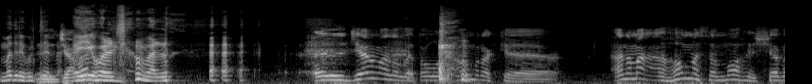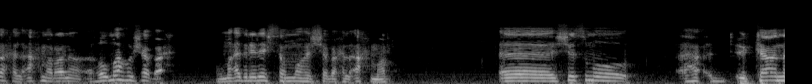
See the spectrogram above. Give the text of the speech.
ما أدري قلت لك الجمل؟ أيوه الجمل. الجمل الله يطول عمرك آه، أنا ما هم سموه الشبح الأحمر أنا هو ما هو شبح وما أدري ليش سموه الشبح الأحمر. آه، شو اسمه كان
